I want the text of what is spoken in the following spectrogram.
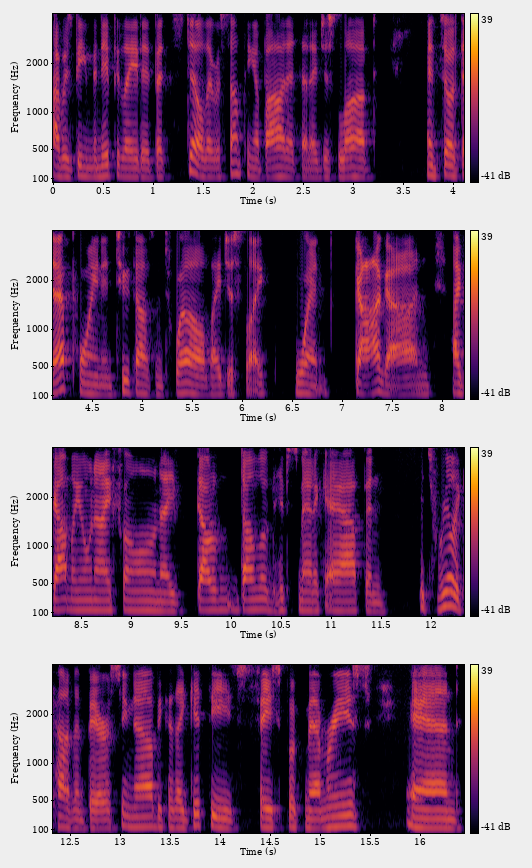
I was being manipulated but still there was something about it that I just loved. And so at that point in 2012, I just like went gaga. And I got my own iPhone. I down, download the Hipstamatic app, and it's really kind of embarrassing now because I get these Facebook memories, and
